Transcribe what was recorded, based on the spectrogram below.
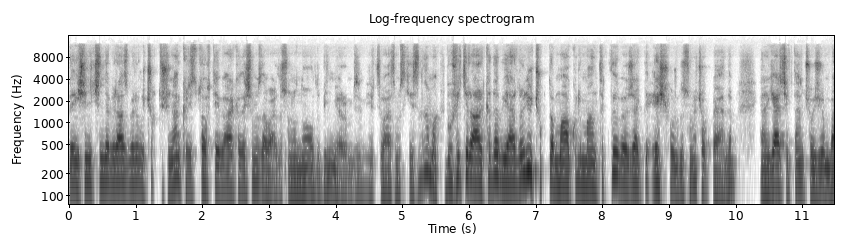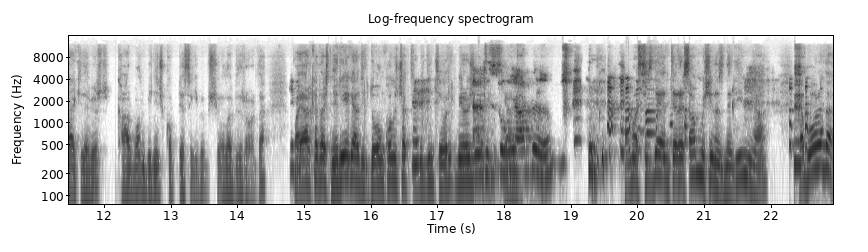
Ve işin içinde biraz böyle uçuk düşünen Christoph diye bir arkadaşımız da vardı. Sonra ne oldu bilmiyorum bizim irtibatımız kesildi ama bu fikir arkada bir yerde oluyor. Çok da makul, mantıklı ve özellikle eş vurgusunu çok beğendim. Yani gerçekten çocuğun belki de bir karbon bilinç kopyası gibi bir şey olabilir orada. Vay Evet. arkadaş nereye geldik? Doğum konuşacaktık bildiğin teorik biyolojiye Ben sizi yani. uyardım. Ama siz de enteresanmışsınız ne diyeyim ya. Ya bu arada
